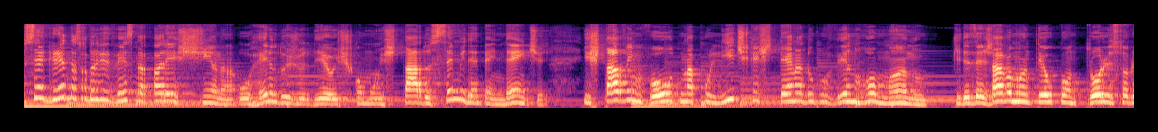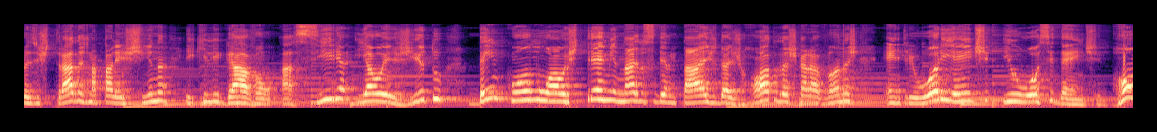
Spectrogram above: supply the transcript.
O segredo da sobrevivência da Palestina, o reino dos judeus, como um estado semi-independente, estava envolto na política externa do governo romano, que desejava manter o controle sobre as estradas na Palestina e que ligavam à Síria e ao Egito, bem como aos terminais ocidentais das rotas das caravanas entre o Oriente e o Ocidente. Roma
